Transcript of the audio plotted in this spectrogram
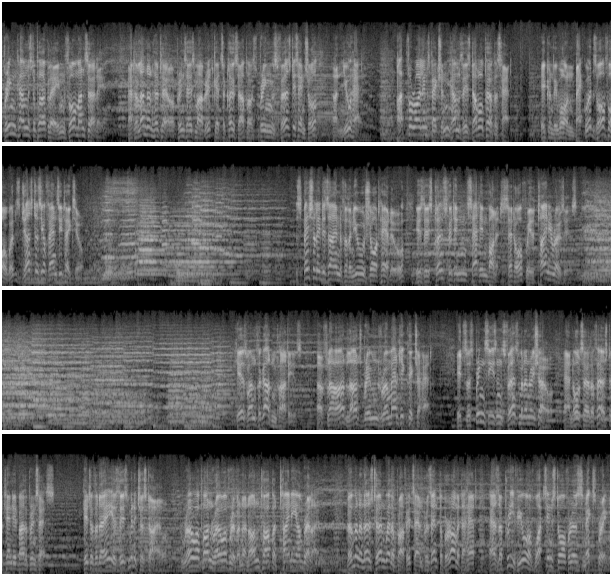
Spring comes to Park Lane four months early. At a London hotel, Princess Margaret gets a close-up of spring's first essential, a new hat. Up for royal inspection comes this double-purpose hat. It can be worn backwards or forwards, just as your fancy takes you. Specially designed for the new short hairdo is this close-fitting satin bonnet set off with tiny roses. Here's one for garden parties. A flowered, large-brimmed, romantic picture hat. It's the spring season's first millinery show, and also the first attended by the princess. Hit of the day is this miniature style. Row upon row of ribbon and on top a tiny umbrella. The milliners turn weather prophets and present the barometer hat as a preview of what's in store for us next spring.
